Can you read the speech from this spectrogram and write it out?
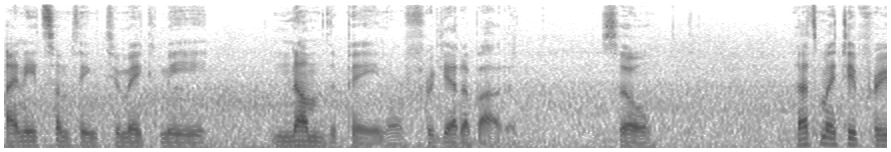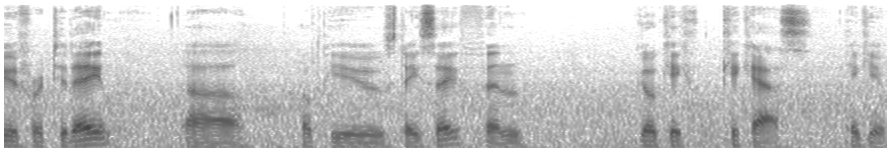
I need something to make me numb the pain or forget about it. So that's my tip for you for today. Uh, hope you stay safe and go kick, kick ass. Thank you.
